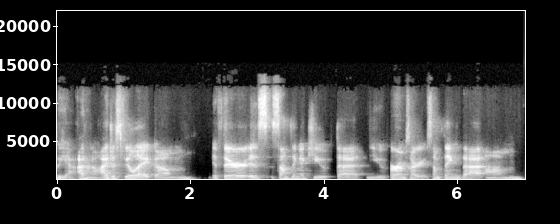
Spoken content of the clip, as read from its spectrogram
but yeah, I don't know. I just feel like um, if there is something acute that you or i'm sorry something that um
